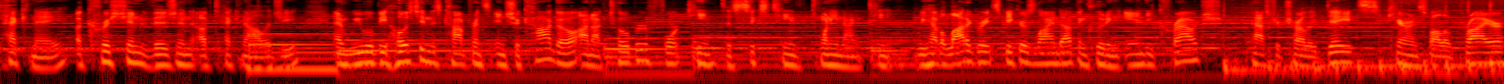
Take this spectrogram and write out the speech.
Techne, a Christian vision of technology, and we will be hosting this conference in Chicago on October 14th to 16th, 2019. We have a lot of great speakers lined up, including Andy Crouch, Pastor Charlie Dates, Karen Swallow Prior,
